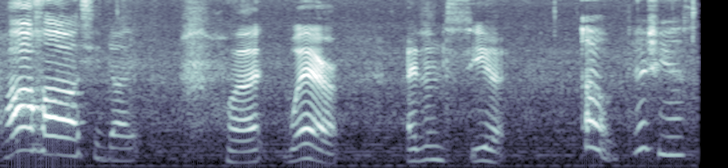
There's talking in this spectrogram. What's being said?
Ha ha! She died. What? Where? I didn't see it. Oh, there she is.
